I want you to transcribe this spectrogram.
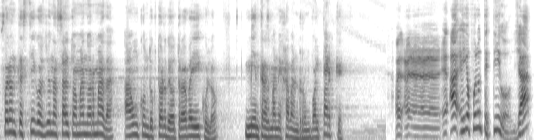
fueron testigos de un asalto a mano armada a un conductor de otro vehículo mientras manejaban rumbo al parque. Ah, ellos fueron testigos, ¿ya?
